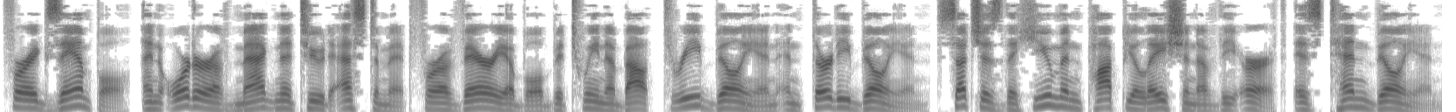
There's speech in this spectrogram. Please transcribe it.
For example, an order of magnitude estimate for a variable between about 3 billion and 30 billion such as the human population of the Earth is 10 billion.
